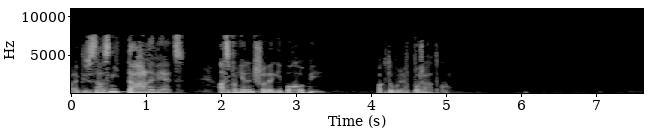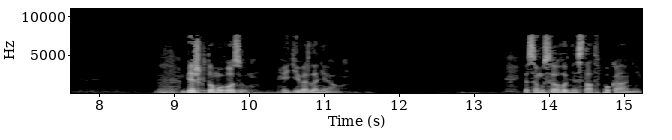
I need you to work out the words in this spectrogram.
Ale když zazní tahle věc, aspoň jeden člověk ji pochopí, pak to bude v pořádku. Běž k tomu vozu, jdi vedle něho. Já jsem musel hodně stát v pokání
